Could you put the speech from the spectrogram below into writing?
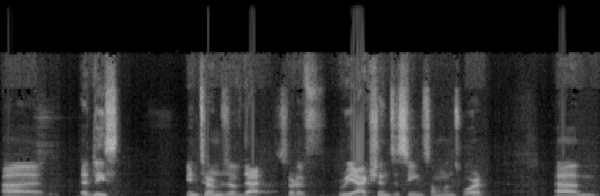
uh, at least in terms of that sort of reaction to seeing someone's work. Um,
